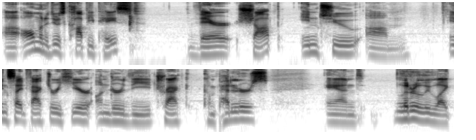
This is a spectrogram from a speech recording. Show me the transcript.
Uh, all I'm going to do is copy paste their shop into um, Insight Factory here under the track competitors. And literally, like,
